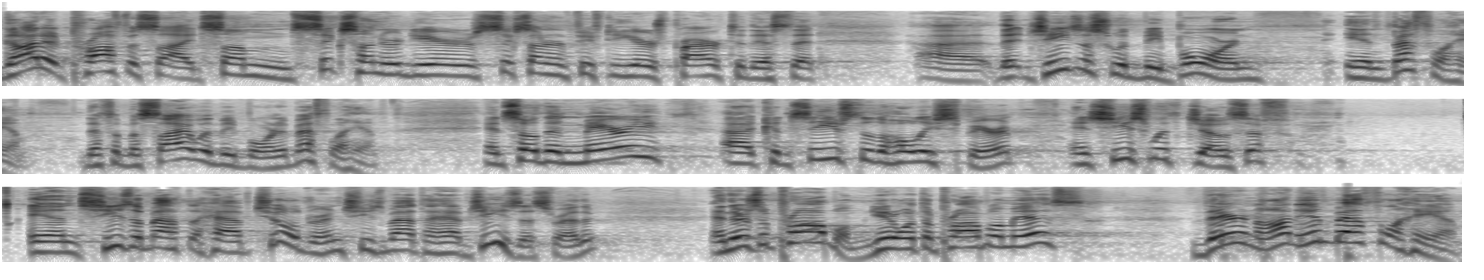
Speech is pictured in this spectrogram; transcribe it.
God had prophesied some 600 years, 650 years prior to this that, uh, that Jesus would be born in Bethlehem that the Messiah would be born in Bethlehem. And so then Mary uh, conceives through the Holy Spirit, and she's with Joseph, and she's about to have children. She's about to have Jesus, rather. And there's a problem. You know what the problem is? They're not in Bethlehem,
